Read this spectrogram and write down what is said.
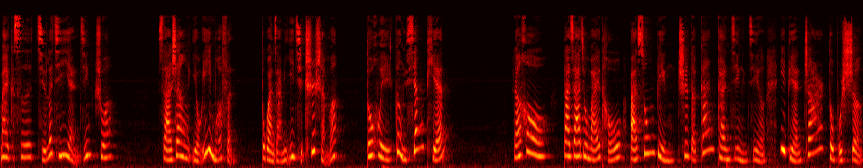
麦克斯挤了挤眼睛说：“撒上有益魔粉，不管咱们一起吃什么，都会更香甜。”然后大家就埋头把松饼吃得干干净净，一点渣儿都不剩。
